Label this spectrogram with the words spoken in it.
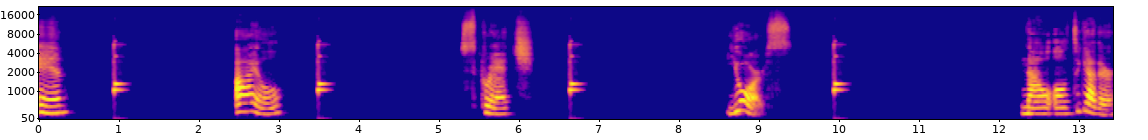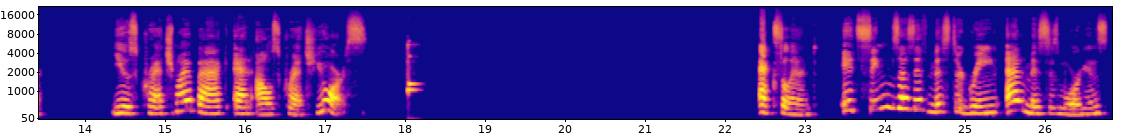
and I'll scratch yours. Now all together. You scratch my back and I'll scratch yours. Excellent. It seems as if Mr. Green and Mrs. Morgans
